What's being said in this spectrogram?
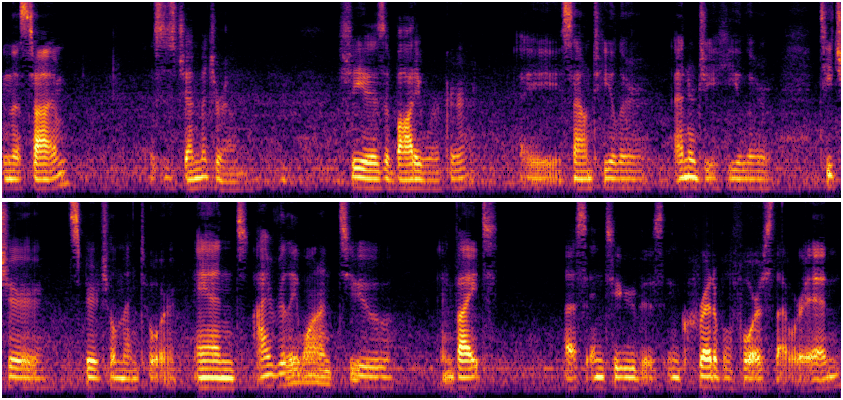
in this time. This is Jen Madrone. She is a body worker, a sound healer, energy healer, teacher, spiritual mentor. And I really wanted to invite us into this incredible forest that we're in.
